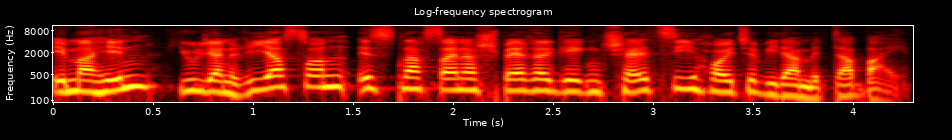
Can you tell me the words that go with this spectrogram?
Immerhin, Julian Riasson ist nach seiner Sperre gegen Chelsea heute wieder mit dabei.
